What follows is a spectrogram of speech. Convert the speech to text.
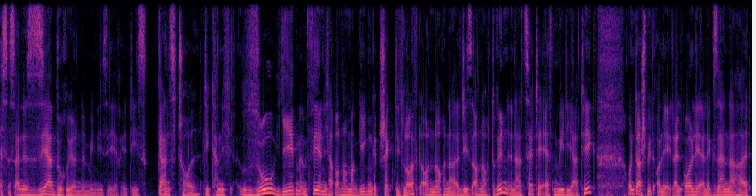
es ist eine sehr berührende Miniserie. Die ist ganz toll. Die kann ich so jedem empfehlen. Ich habe auch noch mal gegengecheckt. Die läuft auch noch, der, die ist auch noch drin in der ZDF-Mediathek. Und da spielt Olli, Alexander halt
